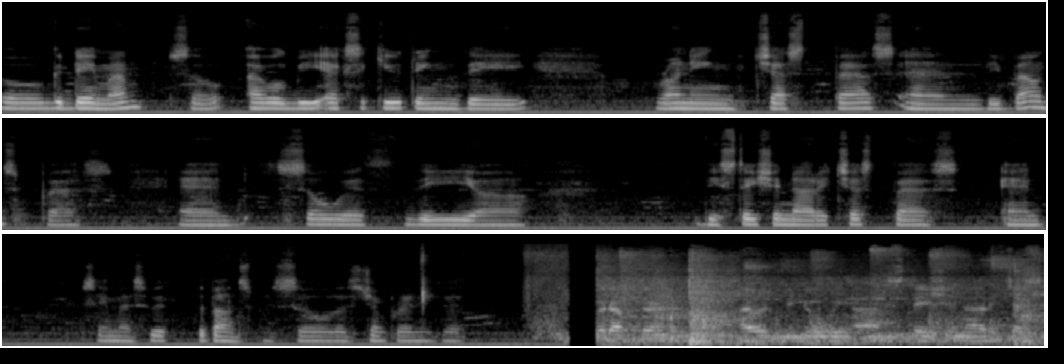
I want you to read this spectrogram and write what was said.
good day ma'am. So I will be executing the running chest pass and the bounce pass. And so with the uh, the stationary chest pass and same as with the bounce pass. So let's jump right into it. Good afternoon I will be doing a stationary chest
